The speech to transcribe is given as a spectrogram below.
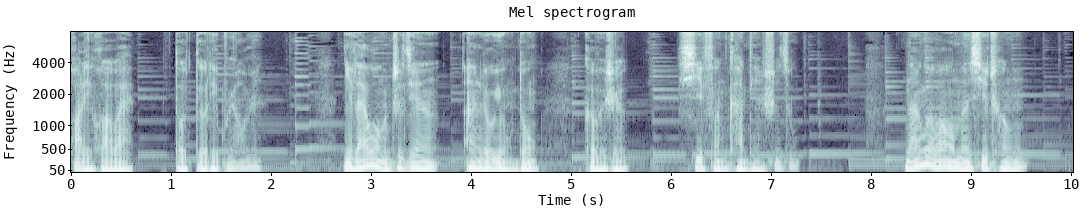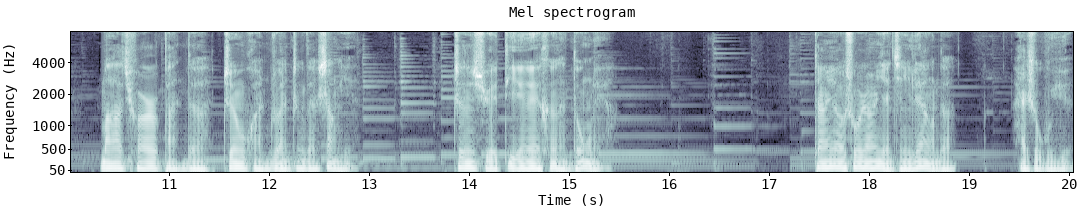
话里话外都得理不饶人。你来往之间。暗流涌动，可谓是戏份看点十足。难怪网友们戏称，妈圈版的《甄嬛传》正在上演，甄雪 DNA 狠狠动了呀！当然，要说让人眼前一亮的，还是吴越，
